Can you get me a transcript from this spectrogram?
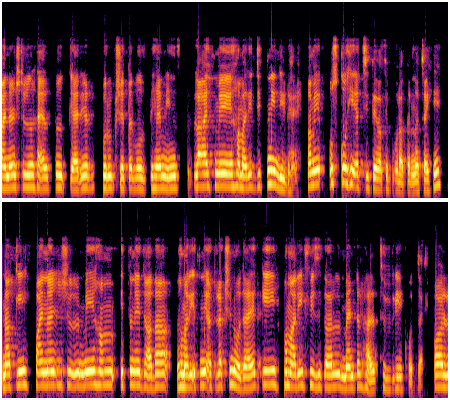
फाइनेंशियल हेल्थ कैरियर कुरुक्षेत्र बोलते हैं मींस लाइफ में हमारी जितनी नीड है, हमें उसको ही अच्छी तरह से पूरा करना चाहिए। ना कि फाइनेंशियल में हम इतने ज़्यादा, हमारी इतनी अट्रैक्शन हो जाए कि हमारी फ़िज़िकल मेंटल हेल्थ वीक हो जाए। और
